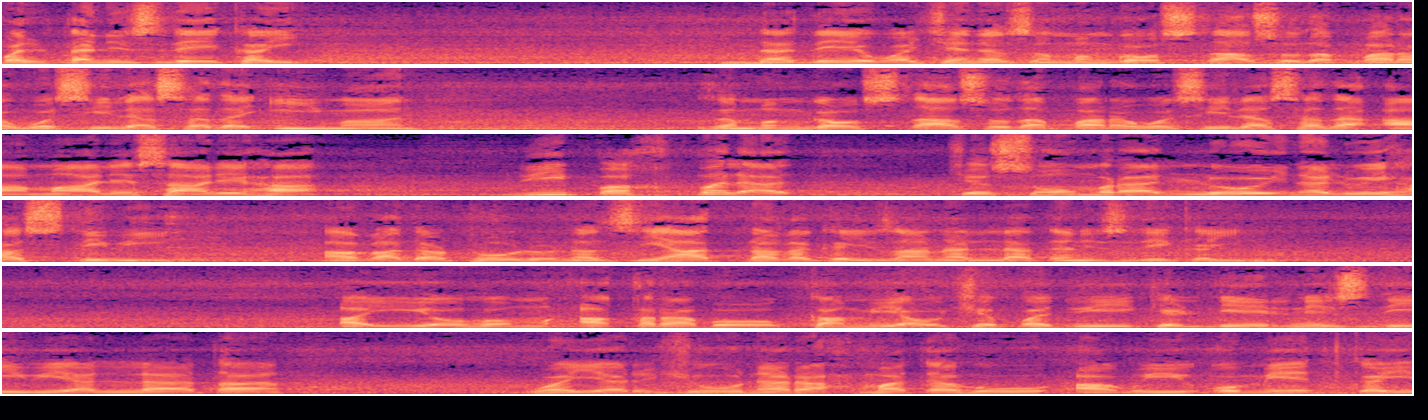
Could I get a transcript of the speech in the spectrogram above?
بل ته نږدې کوي د دې وجه نه زمونږ او ستاسو دپاره وسیله څه د ایمان زمونږ او ستاسو دپاره وسیله څه د اعمال صالحه دوی پخپله چې څومره لوی نه لوی هستی وي هغه د ټولو نه زیات دغه کوي ځان الله ته نږدې کوي ایهم اقرب کم یو چې په دوی کې ډیر نږدې وي الله ته ويرجون رحمته اغي امید کوي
